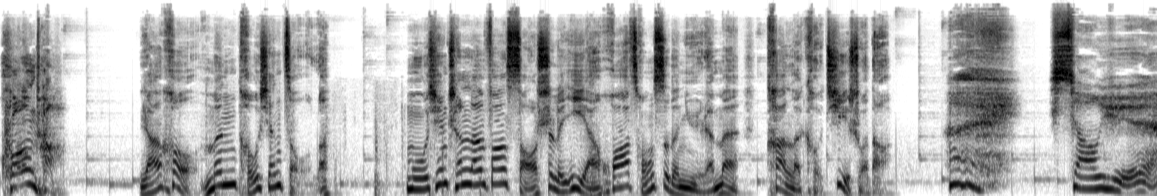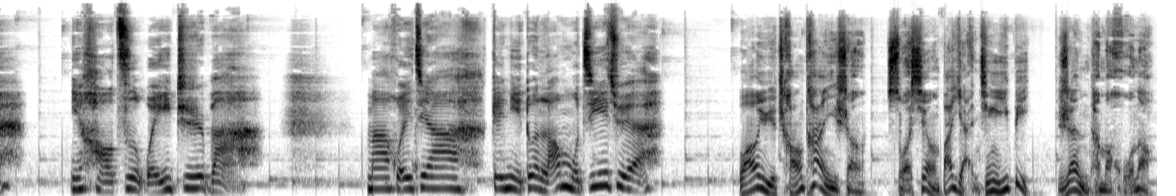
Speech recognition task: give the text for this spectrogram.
诓他！”然后闷头先走了。母亲陈兰芳扫视了一眼花丛似的女人们，叹了口气，说道：“哎，小雨，你好自为之吧。妈回家给你炖老母鸡去。”王宇长叹一声，索性把眼睛一闭，任他们胡闹。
